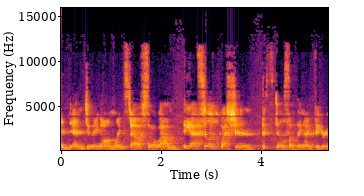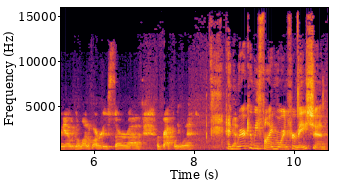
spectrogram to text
and and doing online stuff. So um, yeah it's still a question and it's still something i'm figuring out and a lot of artists are, uh, are grappling with. And yeah. where can we find more information?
